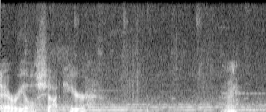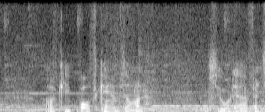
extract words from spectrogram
aerial shot here. Alright. I'll keep both cams on. We'll see what happens.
